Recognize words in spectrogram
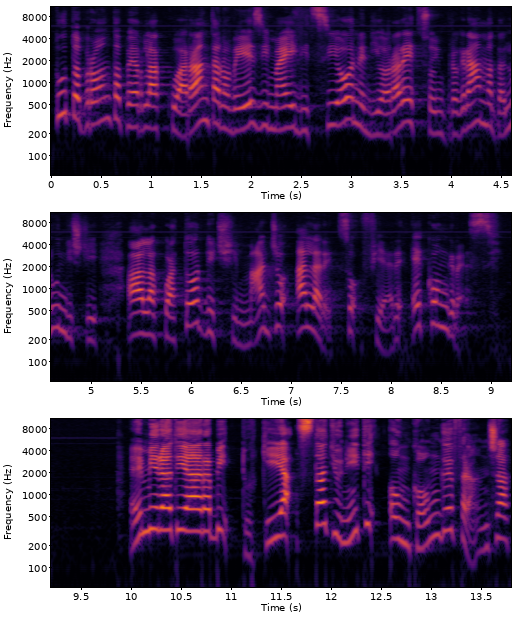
Tutto pronto per la 49esima edizione di Orarezzo in programma dall'11 al 14 maggio all'Arezzo Fiere e Congressi. Emirati Arabi, Turchia, Stati Uniti, Hong Kong e Francia.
